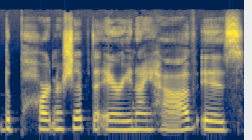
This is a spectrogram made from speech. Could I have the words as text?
the partnership that Eri and I have is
